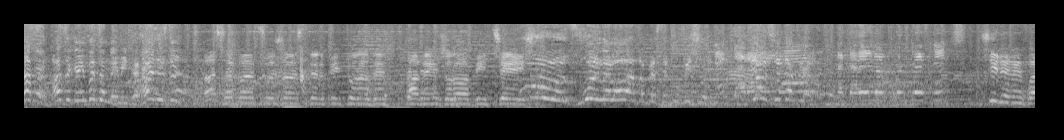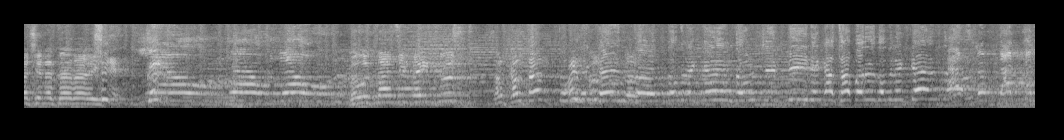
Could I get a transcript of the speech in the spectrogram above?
Lasă, lasă că învățăm de minte! Haideți tu! Lasă bățul jos, scârpitură de aventurobicești. Nu, zvârle la lată peste tufișuri! Ia și dacă... Nătăreilor îndrăzniți, Cine ne face nătărăi? Cine? Când? eu, eu, eu. Căutați-l pe intrus, să-l căutăm. Domnule Gandalf, domnule Gandalf, ce bine că ați apărut, domnule Gandalf! Ați luptat în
